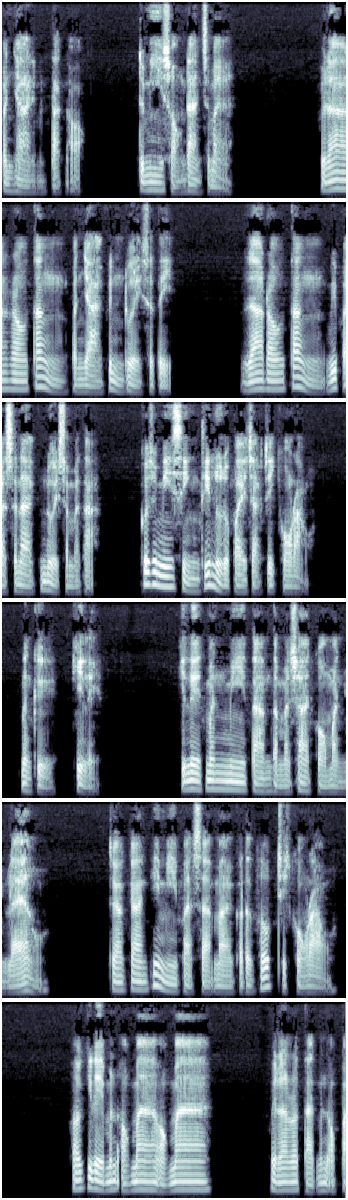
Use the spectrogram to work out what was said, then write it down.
ปัญญาเนี่ยมันตัดออก จะมีสองด้านเสมอ เวลาเราตั้งปัญญาขึ้นด้วยสติ เวลาเราตั้งวิปัสสนาขึ้นด้วยสมถะ ก็จะมีสิ่งที่หลุดออกไปจากจิตของเรา นั่นคือกิเลส กิเลสมันมีตามธรรมชาติของมันอยู่แล้ว จากการที่มีปัสสามากระทบจิตของเราพอกิเลสมันออกมาออกมา วลาเราตัดมันออกไป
